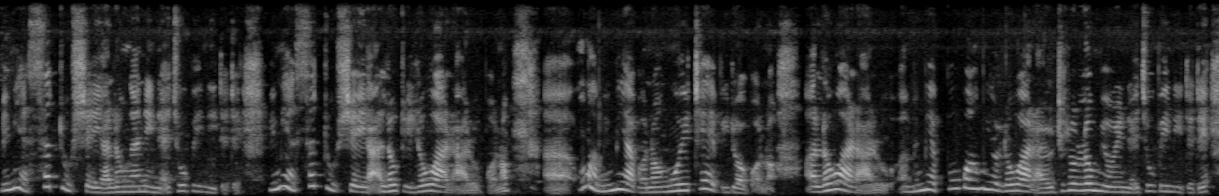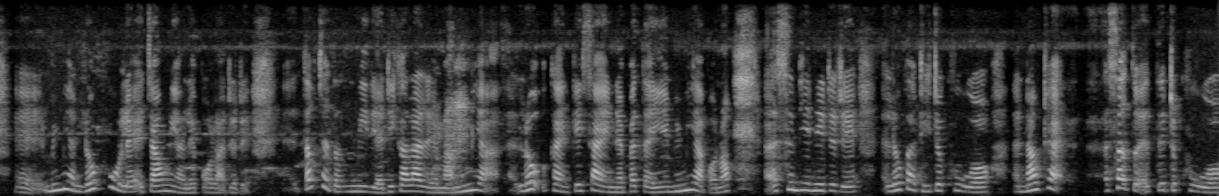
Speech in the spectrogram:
မိမိရဲ့ဆက်တူရှယ်ယာလုပ်ငန်းတွေနဲ့အကျိုးပေးနေတတ်တယ်မိမိရဲ့ဆက်တူရှယ်ယာအလုပ်တွေလုပ်ရတာတို့ပေါ့နော်အာဥပမာမိမိကပေါ့နော်ငွေထည့်ပြီးတော့ပေါ့နော်အလုပ်ရတာတို့မိမိကပူးပေါင်းပြီးတော့လုပ်ရတာတို့ဒီလိုလုပ်မျိုးတွေနဲ့အကျိုးပေးနေတတ်တယ်အဲမိမိကလုပ်ဖို့လည်းအကြောင်းတွေကလည်းပေါ်လာတတ်တယ်တောက်ချက်သားသမီးတွေကဒီကာလထဲမှာမိမိကအလုပ်အကန့်ကိစ္စတွေနဲ့ပတ်သက်ရင်မိမိကပေါ့နော်အဆင်ပြေနေတတ်တယ်အလုပ်ကဒီတစ်ခုရောနောက်ထပ် အဆက်အသွယ်အသစ်တစ်ခုရော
